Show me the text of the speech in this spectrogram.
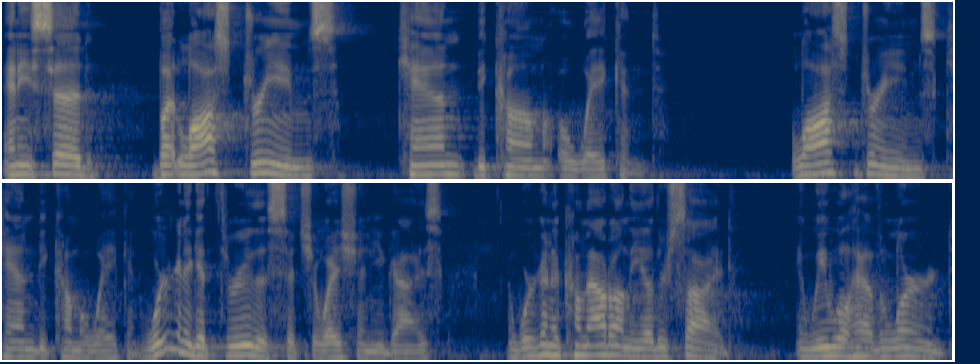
And he said, But lost dreams can become awakened lost dreams can become awakened. We're going to get through this situation, you guys, and we're going to come out on the other side, and we will have learned,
